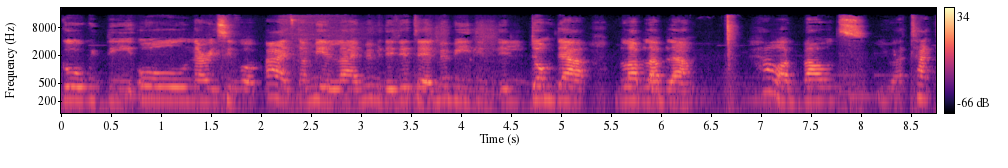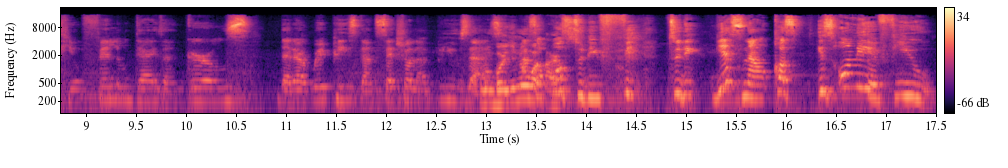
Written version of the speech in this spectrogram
go with the whole narrative of ah it can be a lie, maybe they dated, maybe he dumped her, blah blah blah. How about you attack your fellow guys and girls that are rapists and sexual abusers? No, but you know as what, I- opposed to the fi- to the yes now, cause it's only a few.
